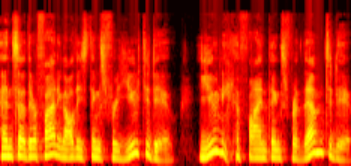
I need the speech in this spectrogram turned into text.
And so they're finding all these things for you to do. You need to find things for them to do.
